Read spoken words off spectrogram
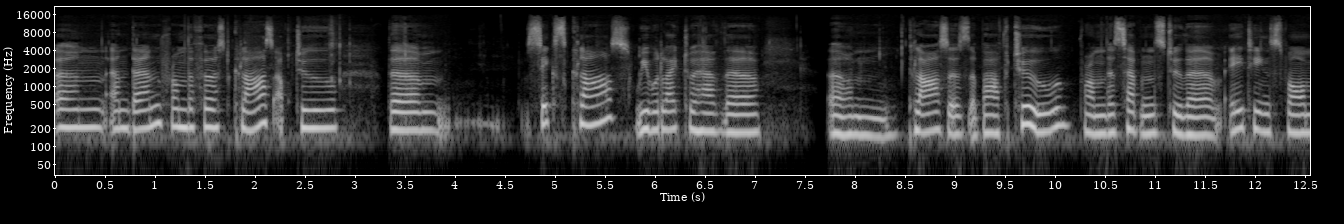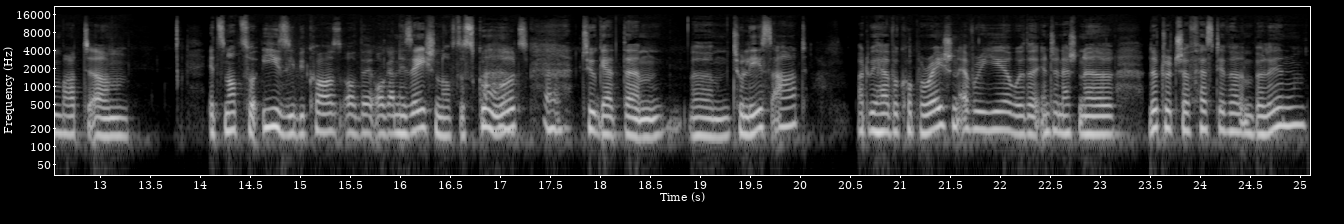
Um, and then from the first class up to the um, sixth class, we would like to have the um, classes above two, from the seventh to the 18th form, but um, it's not so easy because of the organization of the schools to get them um, to LesArt. But we have a cooperation every year with the International Literature Festival in Berlin.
